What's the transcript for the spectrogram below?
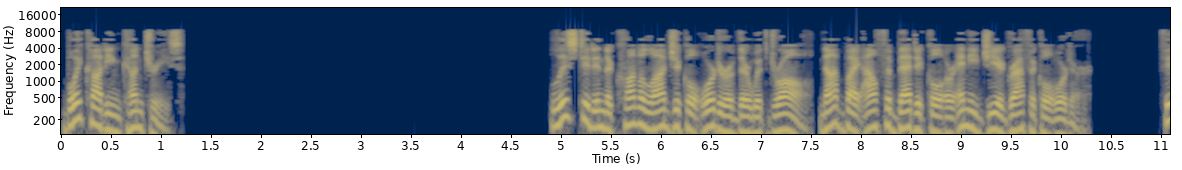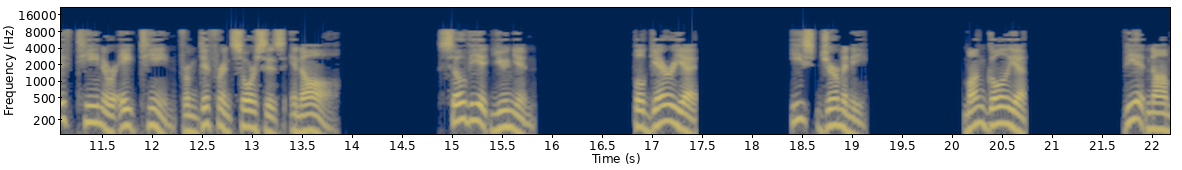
Boycotting countries Listed in the chronological order of their withdrawal, not by alphabetical or any geographical order. 15 or 18 from different sources in all. Soviet Union Bulgaria East Germany Mongolia Vietnam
